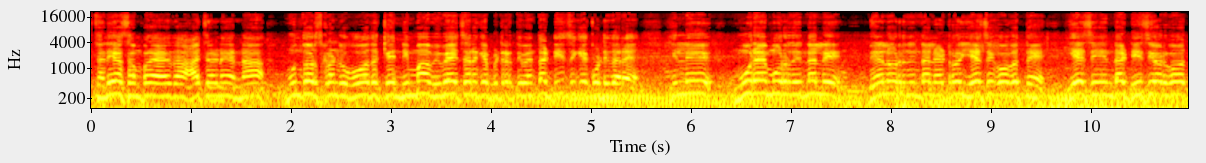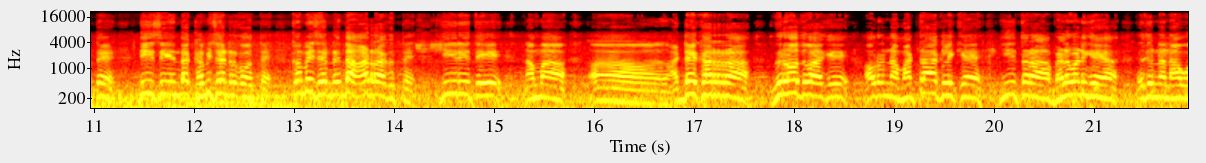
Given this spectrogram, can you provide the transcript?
ಸ್ಥಳೀಯ ಸಂಪ್ರದಾಯದ ಆಚರಣೆಯನ್ನ ಮುಂದುವರಿಸ್ಕೊಂಡು ಹೋಗೋದಕ್ಕೆ ನಿಮ್ಮ ವಿವೇಚನೆಗೆ ಬಿಟ್ಟಿರ್ತೀವಿ ಅಂತ ಡಿ ಸಿಗೆ ಕೊಟ್ಟಿದ್ದಾರೆ. ಇಲ್ಲಿ ಮೂರೇ ಮೂರು ದಿನದಲ್ಲಿ ಬೇಲೂರಿನಿಂದ ಲೆಟ್ರು ಎ ಸಿಗೆ ಹೋಗುತ್ತೆ. ಎ ಸಿಯಿಂದ ಡಿ ಸಿ ಅವ್ರಿಗೆ ಹೋಗುತ್ತೆ. ಡಿ ಸಿಯಿಂದ ಕಮಿಷನರ್ಗೆ ಹೋಗುತ್ತೆ. ಕಮಿಷನರಿಂದ ಆರ್ಡರ್ ಆಗುತ್ತೆ. ಈ ರೀತಿ ನಮ್ಮ ಅಡ್ಡೇಕಾರರ ವಿರೋಧವಾಗಿ ಅವರನ್ನು ಮಟ್ಟ ಹಾಕಲಿಕ್ಕೆ ಈ ಥರ ಬೆಳವಣಿಗೆ ಇದನ್ನು ನಾವು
